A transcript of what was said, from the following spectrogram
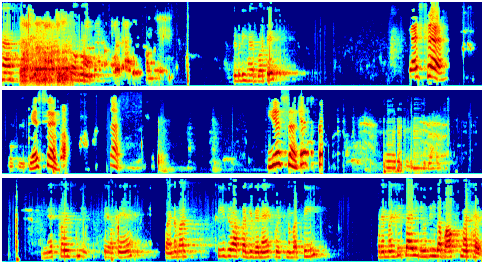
Have got it or no? Everybody have got it? Yes sir Okay. Yes sir sir yes sir next point पे आते हैं पॉइंट नंबर थ्री जो आपका गिवन है question number three multiply using the box method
